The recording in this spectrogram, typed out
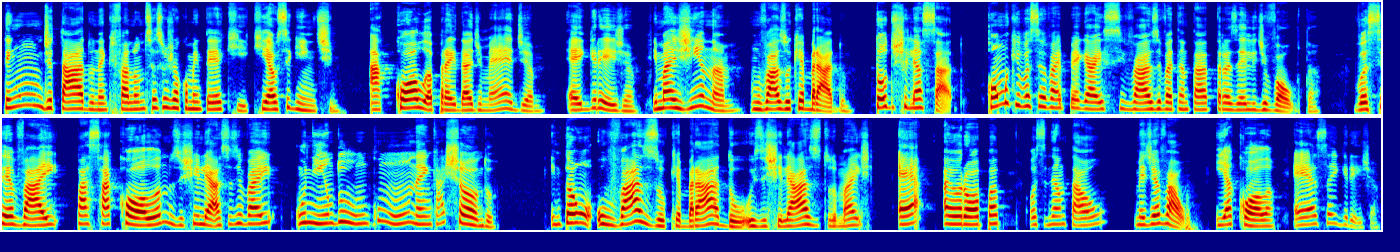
Tem um ditado, né, que fala, não sei se eu já comentei aqui, que é o seguinte: a cola para a Idade Média é a igreja. Imagina um vaso quebrado, todo estilhaçado. Como que você vai pegar esse vaso e vai tentar trazer ele de volta? Você vai passar cola nos estilhaços e vai unindo um com um, né, encaixando. Então, o vaso quebrado, os estilhaços e tudo mais, é a Europa ocidental medieval. E a cola é essa igreja.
